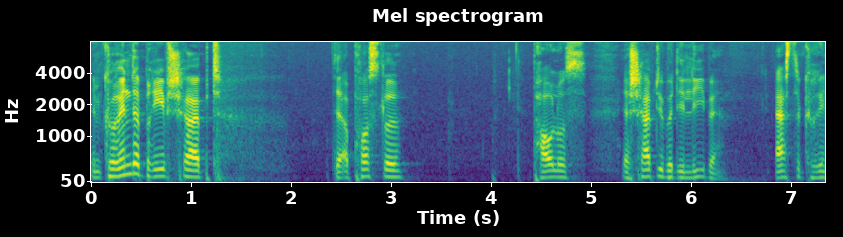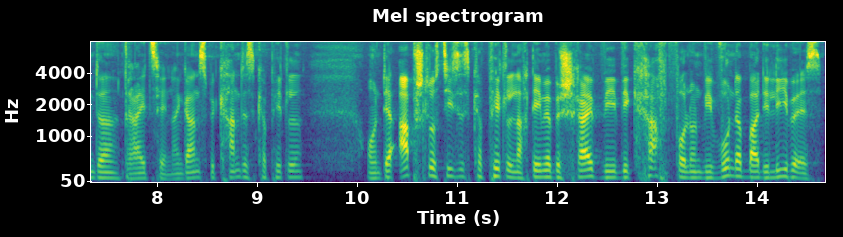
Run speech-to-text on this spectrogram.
Im Korintherbrief schreibt der Apostel Paulus, er schreibt über die Liebe. 1. Korinther 13, ein ganz bekanntes Kapitel. Und der Abschluss dieses Kapitels, nachdem er beschreibt, wie, wie kraftvoll und wie wunderbar die Liebe ist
